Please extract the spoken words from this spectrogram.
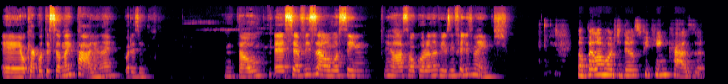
É, é o que aconteceu na Itália, né, por exemplo. Então, essa é a visão, assim, em relação ao coronavírus, infelizmente. Então, pelo amor de Deus, fique em casa.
